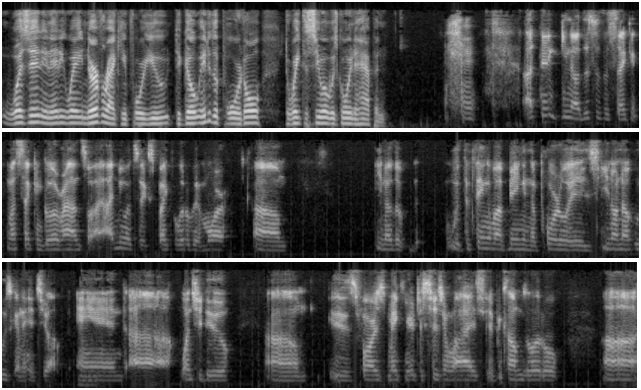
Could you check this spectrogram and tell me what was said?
Was it in any way nerve wracking for you to go into the portal to wait to see what was going to happen? I think you know this is the second my second go around, so I, I knew what to expect a little bit more. Um, you know the with the thing about being in the portal is you don't know who's going to hit you up, and uh, once you do, um, as far as making your decision wise, it becomes a little, uh,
